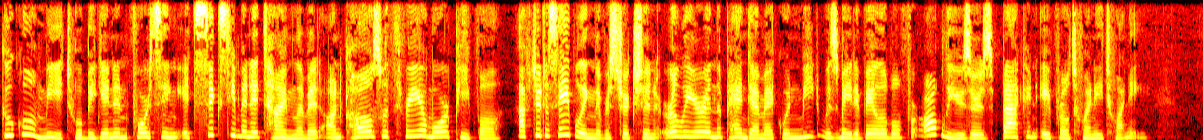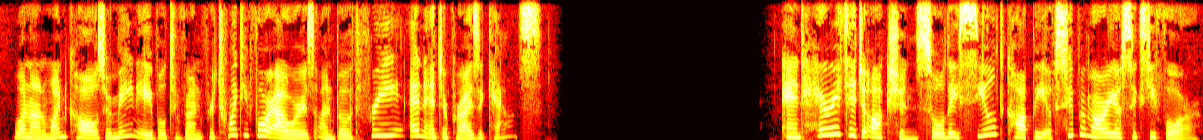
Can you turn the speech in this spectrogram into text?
Google Meet will begin enforcing its 60 minute time limit on calls with three or more people after disabling the restriction earlier in the pandemic when Meet was made available for all users back in April 2020 one on one calls remain able to run for 24 hours on both free and enterprise accounts. And Heritage Auctions sold a sealed copy of Super Mario 64,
